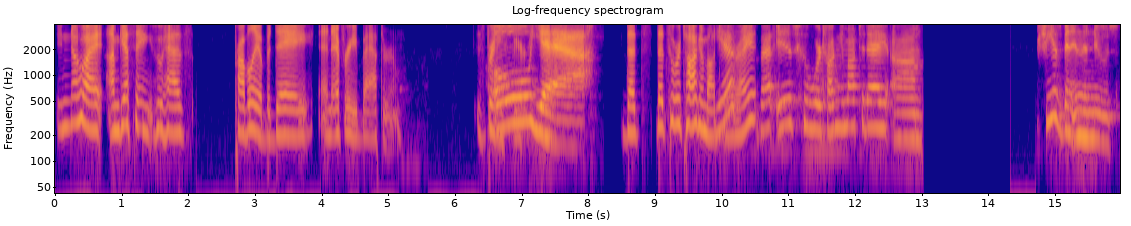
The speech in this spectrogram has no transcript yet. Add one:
You know who I I'm guessing who has probably a bidet in every bathroom is Britney Spears. oh yeah. That's that's who we're talking about yes, today, right? that is who we're talking about today. Um, she has been in the news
